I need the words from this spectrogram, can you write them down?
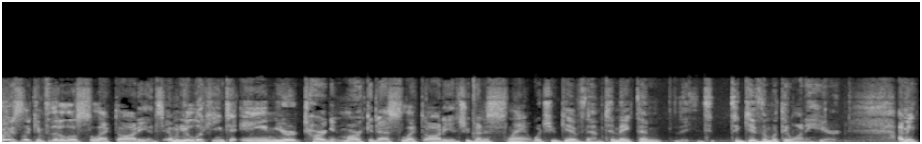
always looking for the little select audience. And when you're looking to aim your target market as select audience, you're going to slant what you give them to make them, to, to give them what they want to hear. I mean,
